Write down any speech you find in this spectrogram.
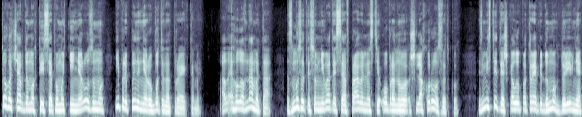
то хоча б домогтися помутніння розуму і припинення роботи над проектами. Але головна мета змусити сумніватися в правильності обраного шляху розвитку, змістити шкалу потреб і думок до рівня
